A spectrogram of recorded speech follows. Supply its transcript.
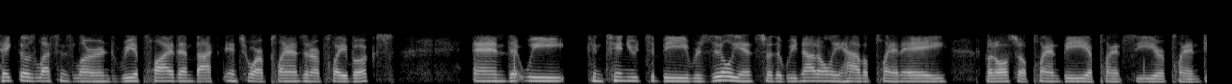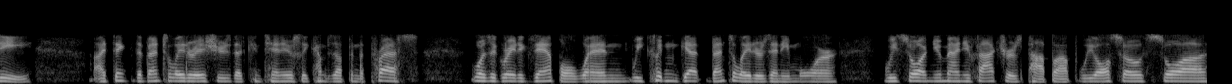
take those lessons learned, reapply them back into our plans and our playbooks, and that we continue to be resilient so that we not only have a plan A, but also a plan B, a plan C, or plan D. I think the ventilator issues that continuously comes up in the press was a great example. When we couldn't get ventilators anymore, we saw new manufacturers pop up. We also saw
